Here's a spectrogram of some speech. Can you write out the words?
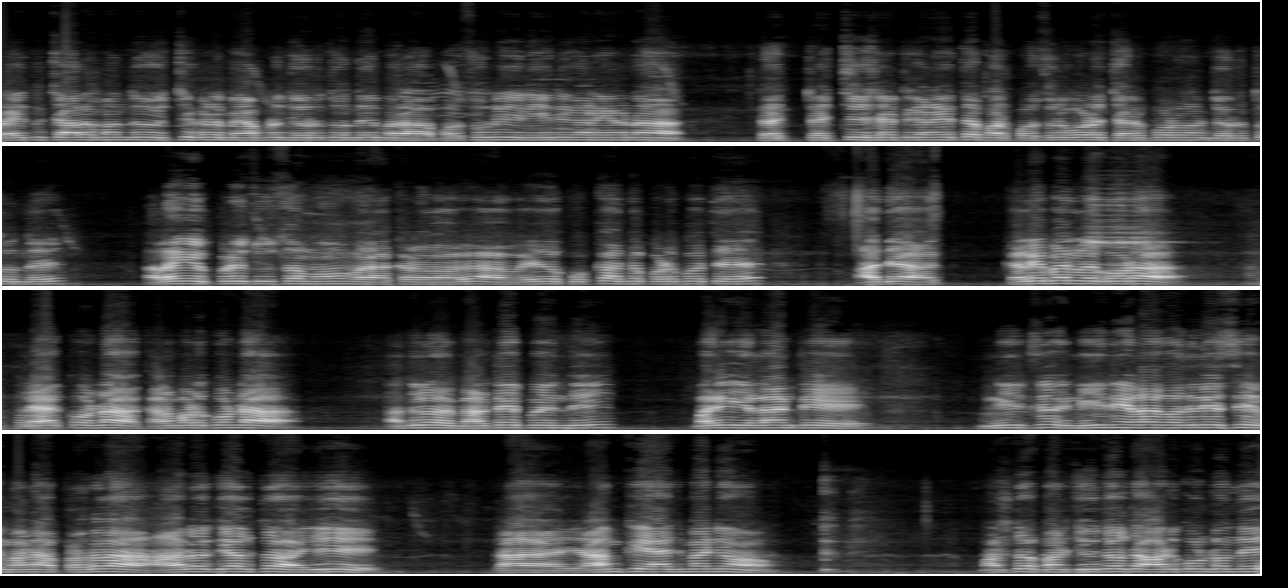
రైతులు చాలా మంది వచ్చి ఇక్కడ మేపడం జరుగుతుంది. మరి ఆ పశువులు ఈ నీరు కానీ ఏమైనా టచ్ టచ్ చేసినట్టుగానే అయితే మరి పశువులు కూడా చనిపోవడం జరుగుతుంది. అలాగే ఇప్పుడే చూసాము మరి అక్కడ ఏదో కుక్క అంత పడిపోతే అది కలిబెర్లు కూడా లేకుండా కనబడకుండా అందులో మెల్ట్ అయిపోయింది మరి ఇలాంటి నీటి నీటిని ఇలా వదిలేసి మన ప్రజల ఆరోగ్యాలతో ఈ రామ్కి యాజమాన్యం మనతో మన జీవితాలతో ఆడుకుంటుంది.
